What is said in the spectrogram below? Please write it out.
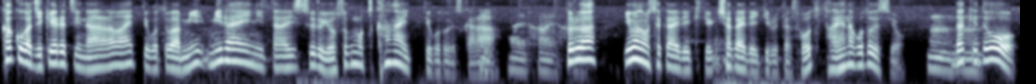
過去が時系列にならないっていうことはみ未来に対する予測もつかないっていうことですから、はい。はい。はい。それは今の世界で生きて社会で生きるって相当大変なことですよ。うん。だけど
